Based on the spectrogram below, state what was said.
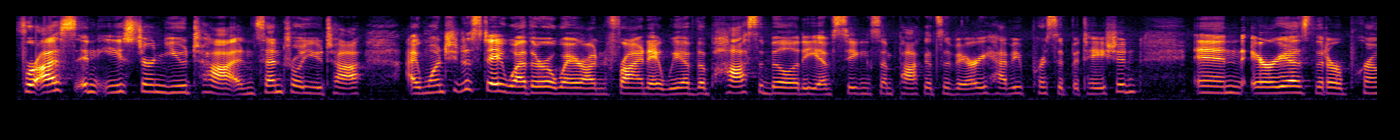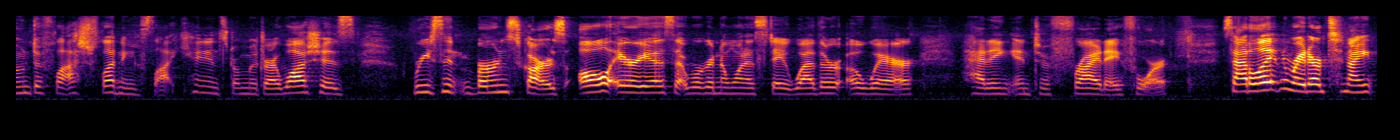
for us in eastern Utah and central Utah, I want you to stay weather aware on Friday. We have the possibility of seeing some pockets of very heavy precipitation in areas that are prone to flash flooding, Slot Canyon, storm dry washes, recent burn scars, all areas that we're going to want to stay weather aware heading into Friday for. Satellite and radar tonight,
